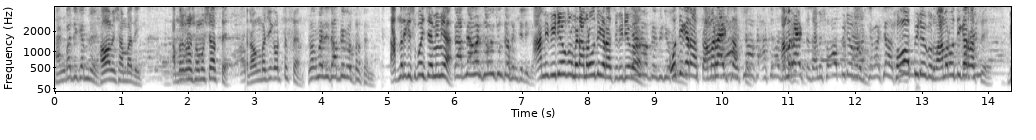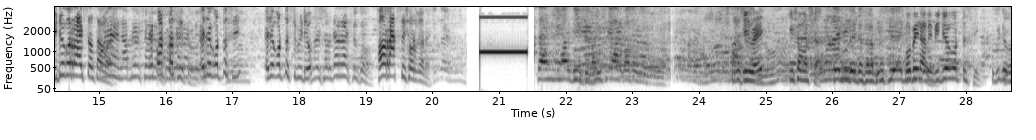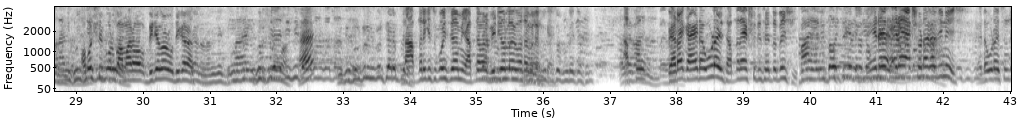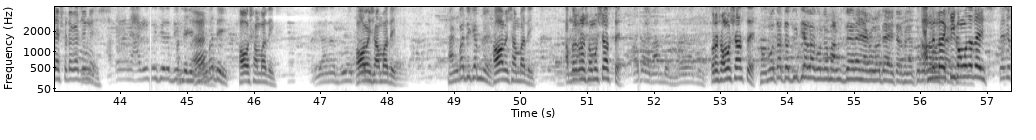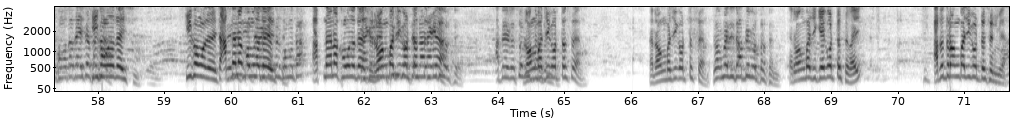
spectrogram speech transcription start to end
সাংবাদিক এমনি হ্যাঁ আমি সাংবাদিক। আপনার কোনো সমস্যা আছে? রংবাজি করতেছেন? রংবাজি আপনি করতেছেন। আপনার কিছু কইছি আমি মিয়া? আপনি আমার ছবি তুলতেছেন কি আমি ভিডিও করব এটা আমার অধিকার আছে ভিডিও করার। আপনি অধিকার আছে আমার রাইটস আছে। আমার রাইটস আছে আমি সব ভিডিও করব। সব ভিডিও করব আমার অধিকার আছে। ভিডিও করার রাইটস আছে আমার। করতেছি তো এই যে করতেছি এই যে করতেছি ভিডিও সরকার রাখছে তো। হ্যাঁ রাখছে সরকারে। কি ভাই? কি সমস্যা? ছবি না আমি ভিডিও করতেছি। অবশ্যই করব আমার ভিডিও করার অধিকার আছে। হ্যাঁ? না আপনার কিছু কইছি আমি আপনি আমার ভিডিও লয়ে কথা বলেন। বেড়া গাড়িটা উড়াইছে আপনার একশো তো বেশি। ভাই আমি 10 টাকা দিলে 10 এটা এটা একশো টাকার জিনিস। এটা উড়াইছেন যে একশো টাকার জিনিস। সাংবাদিক? হ্যাঁ সাংবাদিক। হ্যাঁ আমি সাংবাদিক। সাংবাদিক হ্যাঁ আমি সাংবাদিক। আপনার কোনো সমস্যা আছে? কোনো সমস্যা আছে? ক্ষমতা তো দুইটা লাগল মানুষ দেয় তার মানে তোরা আপনার কি ক্ষমতা দেয়ছি? এই ক্ষমতা দেয় কি ক্ষমতা দেয়ছি? কি ক্ষমতা দেয়ছি? আপনার না ক্ষমতা ক্ষমতা? আপনার না ক্ষমতা দেয়ছেন রংবাজি করতেছেন? আপনি রংবাজি। করতেছেন? রংবাজি করতেছেন? রংবাজি তো আপনি করতেছেন। রংবাজি কে করতেছে ভাই? আপনি তো রংবাজি করতেছেন মিয়া।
